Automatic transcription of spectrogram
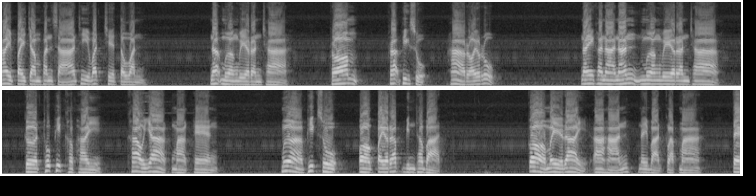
ให้ไปจำพรรษาที่วัดเชตวัน ณเมืองเวรัญชา พร้อมพระภิกษุห้าร้อยรูป ในขณะนั้นเมืองเวรัญชา เกิดทุพพิกภัย ข้าวยากหมากแพง เมื่อภิกษุออกไปรับบิณฑบาตก็ไม่ได้อาหารในบาทกลับมา แต่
